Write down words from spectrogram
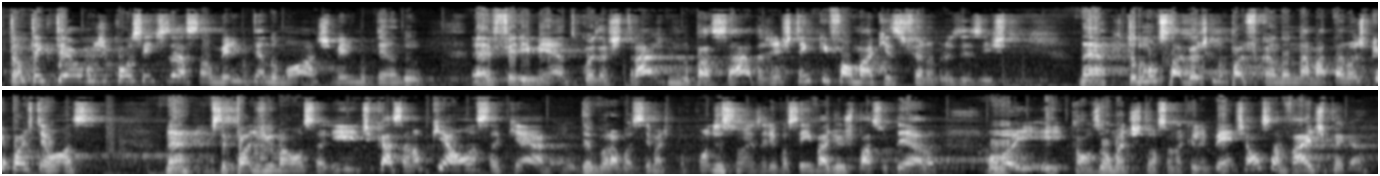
Então tem que ter algo de conscientização, mesmo tendo morte, mesmo tendo é, ferimento, coisas trágicas no passado, a gente tem que informar que esses fenômenos existem. Né? Todo mundo sabe hoje que não pode ficar andando na mata à noite porque pode ter onça. Né? Você pode vir uma onça ali e te caçar, não porque a onça quer devorar você, mas por condições ali, você invadiu o espaço dela ou, e, e, causou uma distorção naquele ambiente, a onça vai te pegar.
